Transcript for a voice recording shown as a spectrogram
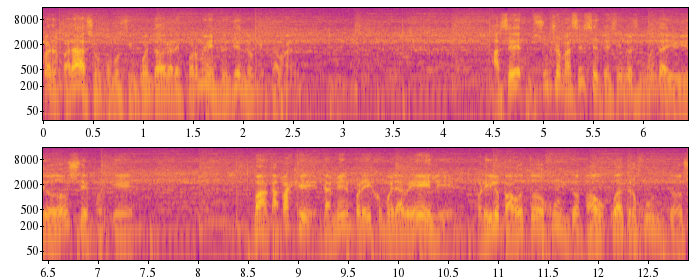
Bueno, pará, son como 50 dólares por mes, no entiendo que está mal. Hace, Sucho, ¿me hace 750 dividido 12? Porque Capaz que también por ahí es como el ABL. Por ahí lo pagó todo junto, pagó cuatro juntos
